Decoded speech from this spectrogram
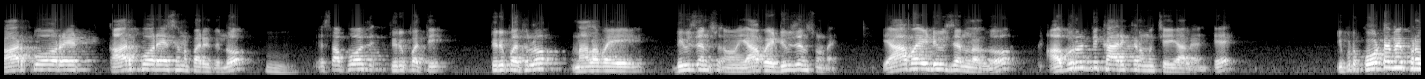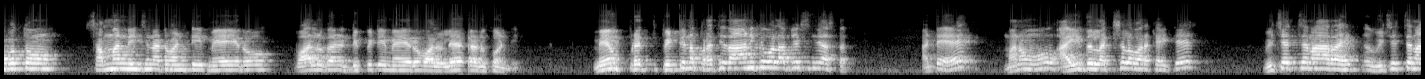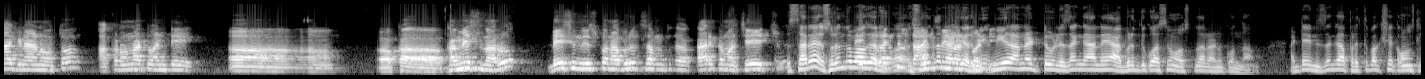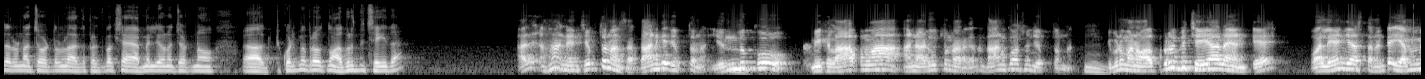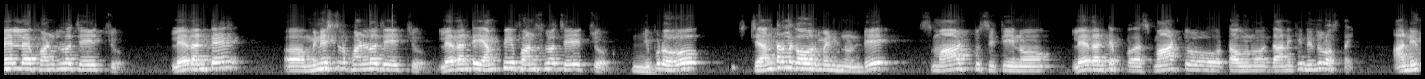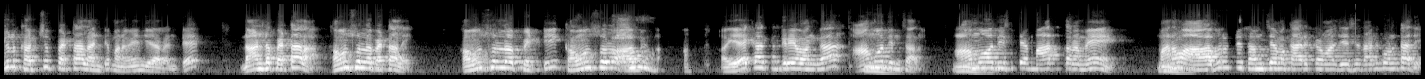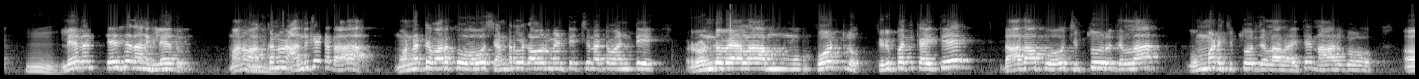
కార్పొరేట్ కార్పొరేషన్ పరిధిలో సపోజ్ తిరుపతి తిరుపతిలో నలభై డివిజన్స్ యాభై డివిజన్స్ ఉన్నాయి. యాభై డివిజన్లలో అభివృద్ధి కార్యక్రమం చేయాలంటే ఇప్పుడు కూటమి ప్రభుత్వం సంబంధించినటువంటి మేయరు వాళ్ళు కానీ డిప్యూటీ మేయరు వాళ్ళు లేరు అనుకోండి మేము ప్రతి పెట్టిన ప్రతిదానికి వాళ్ళు అబ్జెక్షన్ చేస్తారు. అంటే మనం ఐదు లక్షల వరకు అయితే విచక్షణ రహిత విచక్షణ జ్ఞానంతో అక్కడ ఉన్నటువంటి కమిషనరు డేసిన్ తీసుకొని అభివృద్ధి కార్యక్రమాలు చేయొచ్చు. సరే సురేంద్రబాబు గారు గారు మీరు అన్నట్టు నిజంగానే అభివృద్ధి కోసమే వస్తున్నారు అనుకుందాం. అంటే నిజంగా ప్రతిపక్ష కౌన్సిలర్ ఉన్న చోటలో అది ప్రతిపక్ష ఎమ్మెల్యే ఉన్న చోటను కుటుంబ ప్రభుత్వం అభివృద్ధి చేయదా? అదే నేను చెప్తున్నాను సార్ దానికే చెప్తున్నా. ఎందుకు మీకు లాభమా అని అడుగుతున్నారు కదా దానికోసం చెప్తున్నా. ఇప్పుడు మనం అభివృద్ధి చేయాలి అంటే వాళ్ళు ఏం చేస్తారంటే ఎమ్మెల్యే ఫండ్లో చేయొచ్చు. లేదంటే మినిస్టర్ ఫండ్లో చేయొచ్చు. లేదంటే ఎంపీ ఫండ్స్లో చేయొచ్చు. ఇప్పుడు సెంట్రల్ గవర్నమెంట్ నుండి స్మార్ట్ సిటీనో లేదంటే స్మార్ట్ టౌన్ దానికి నిధులు వస్తాయి. ఆ నిధులు ఖర్చు పెట్టాలంటే మనం ఏం చేయాలంటే దాంట్లో పెట్టాలా? కౌన్సిల్లో పెట్టాలి. కౌన్సిల్లో పెట్టి కౌన్సిల్ ఏకగ్రీవంగా ఆమోదించాలి. ఆమోదిస్తే మాత్రమే మనం ఆ అభివృద్ధి సంక్షేమ కార్యక్రమాలు చేసేదానికి ఉంటది. లేదంటే చేసేదానికి లేదు. మనం అక్కడ నుండి అందుకే కదా మొన్నటి వరకు సెంట్రల్ గవర్నమెంట్ ఇచ్చినటువంటి రెండు వేల కోట్లు తిరుపతికి అయితే దాదాపు చిత్తూరు జిల్లా ఉమ్మడి చిత్తూరు జిల్లాలో అయితే నాలుగు ఆ,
